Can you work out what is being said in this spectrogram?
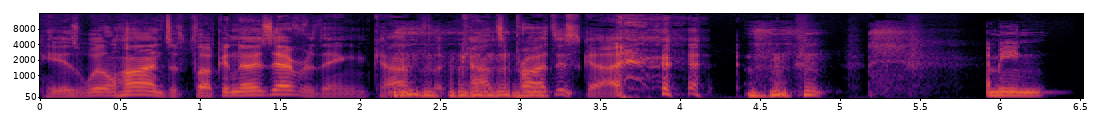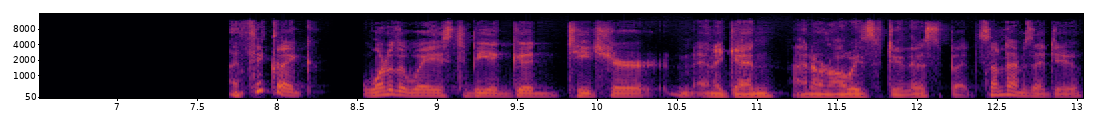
here's Will Hines that fucking knows everything, can't can't surprise this guy. I mean, I think like one of the ways to be a good teacher, and again, I don't always do this, but sometimes I do.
